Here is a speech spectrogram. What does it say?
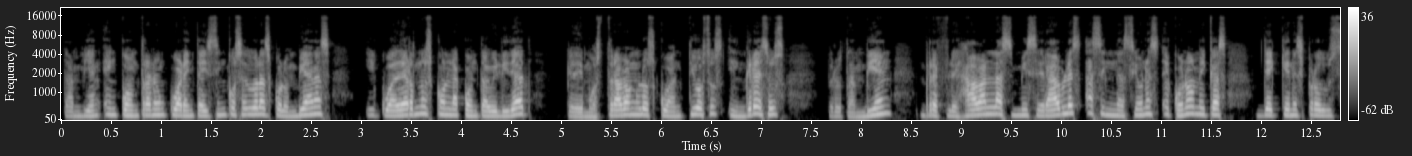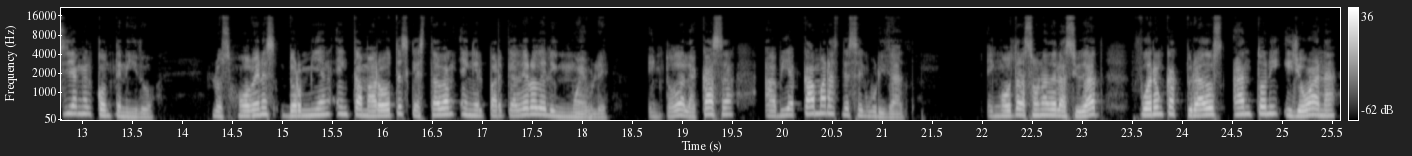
También encontraron 45 cédulas colombianas y cuadernos con la contabilidad que demostraban los cuantiosos ingresos, pero también reflejaban las miserables asignaciones económicas de quienes producían el contenido. Los jóvenes dormían en camarotes que estaban en el parqueadero del inmueble. En toda la casa había cámaras de seguridad. En otra zona de la ciudad fueron capturados Anthony y Joana,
